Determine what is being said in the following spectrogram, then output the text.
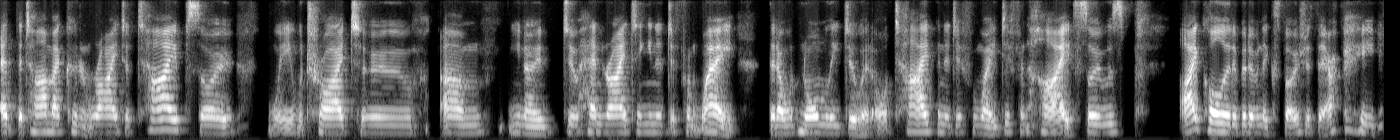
at the time i couldn't write or type so we would try to um you know do handwriting in a different way that I would normally do it or type in a different way, different heights. So it was I call it a bit of an exposure therapy.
